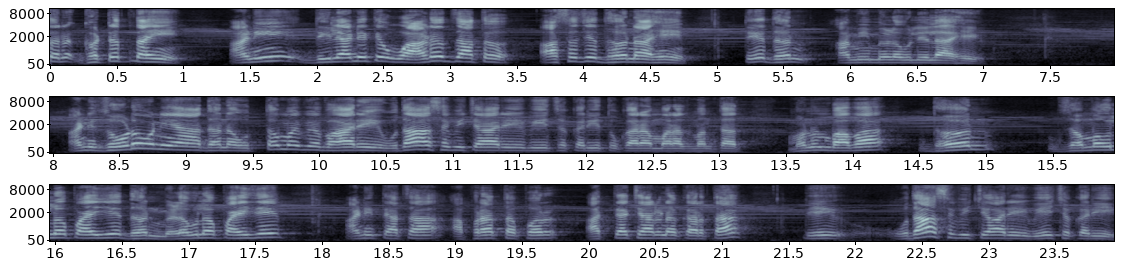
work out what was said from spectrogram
तर घटत नाही. आणि दिल्याने ते वाढत जातं असं जे धन आहे ते धन आम्ही मिळवलेलं आहे. आणि जोडून या धन उत्तम व्यवहारे उदास विचारे वीच करी तुकाराम महाराज म्हणतात. म्हणून बाबा धन जमवलं पाहिजे धन मिळवलं पाहिजे. आणि त्याचा अफरातफर अत्याचार न करता ते उदास विचारे वेच करी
